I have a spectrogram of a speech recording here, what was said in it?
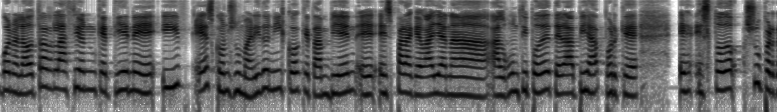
Bueno, la otra relación que tiene Eve es con su marido Nico, que también eh, es para que vayan a algún tipo de terapia, porque es, es todo súper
